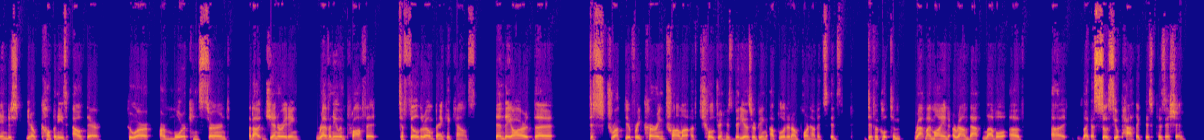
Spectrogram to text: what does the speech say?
industry, you know, companies out there who are are more concerned about generating revenue and profit to fill their own bank accounts than they are the destructive recurring trauma of children whose videos are being uploaded on Pornhub. It's it's difficult to wrap my mind around that level of uh, like a sociopathic disposition.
